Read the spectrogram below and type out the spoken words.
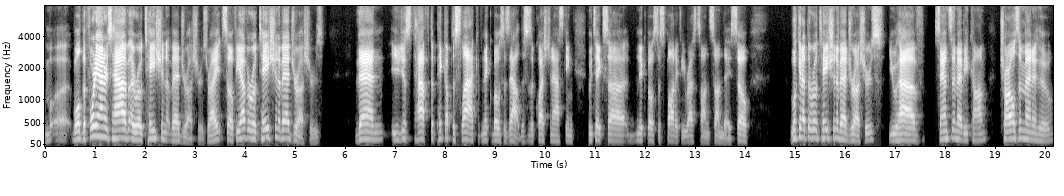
Uh, well, the 49ers have a rotation of edge rushers, right? So if you have a rotation of edge rushers, then you just have to pick up the slack if Nick Bosa's out. This is a question asking who takes uh, Nick Bosa's spot if he rests on Sunday. So looking at the rotation of edge rushers, you have Samson Ebukam, Charles Omenihu,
